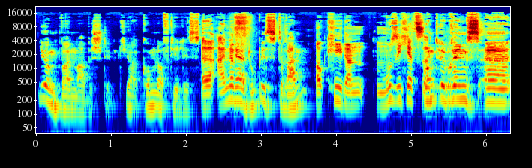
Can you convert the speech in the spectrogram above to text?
Irgendwann mal bestimmt. Ja, kommt auf die Liste. Äh, eine ja, du bist dran. Okay, dann muss ich jetzt. Und übrigens, äh,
